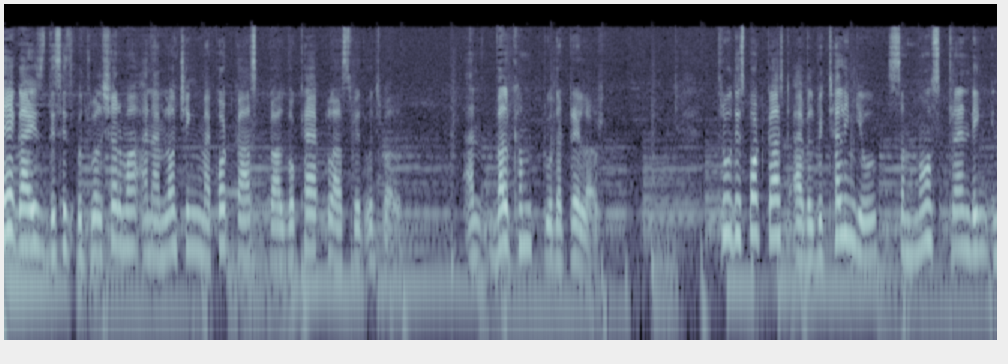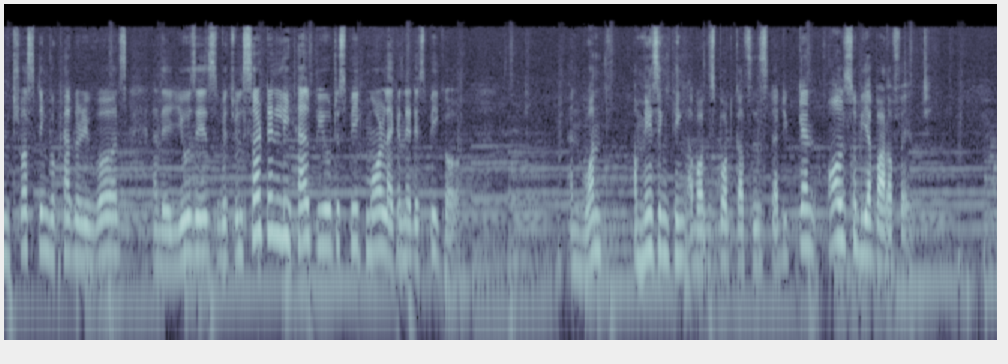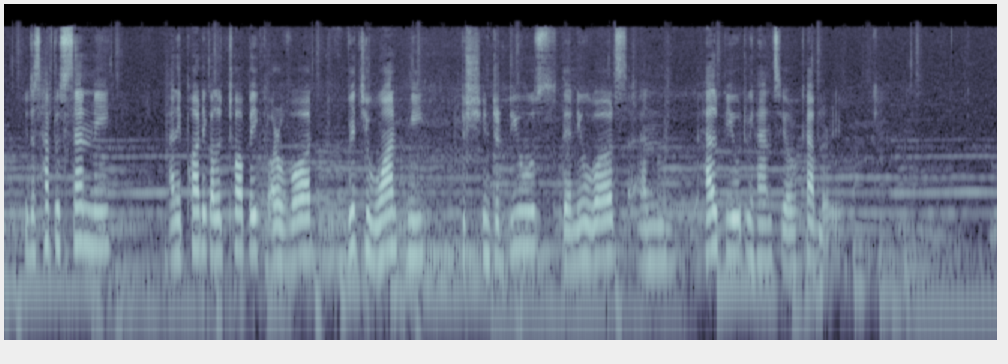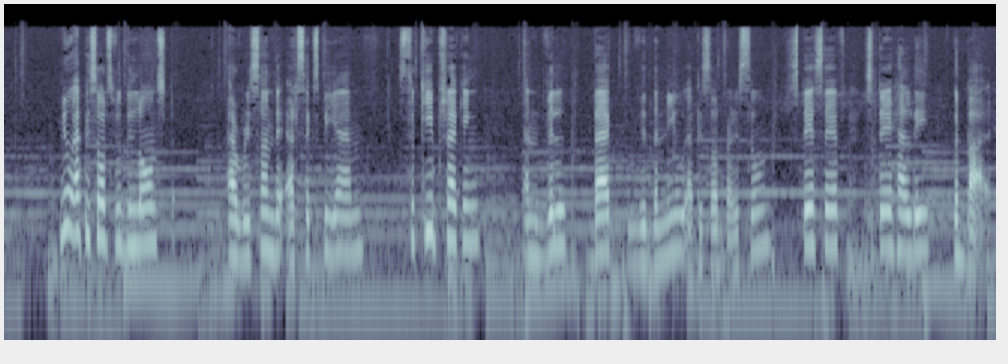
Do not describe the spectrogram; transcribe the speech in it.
Hey guys, this is Ujwal Sharma and I'm launching my podcast called Vocab Class with Ujwal. And welcome to the trailer. Through this podcast, I will be telling you some most trending, interesting vocabulary words and their uses, which will certainly help you to speak more like a native speaker. And one th- amazing thing about this podcast is that you can also be a part of it. You just have to send me any particular topic or word which you want me to sh- introduce their new words and help you to enhance your vocabulary. New episodes will be launched every Sunday at 6 pm. So keep tracking and we'll back with the new episode very soon. Stay safe, stay healthy. Goodbye.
